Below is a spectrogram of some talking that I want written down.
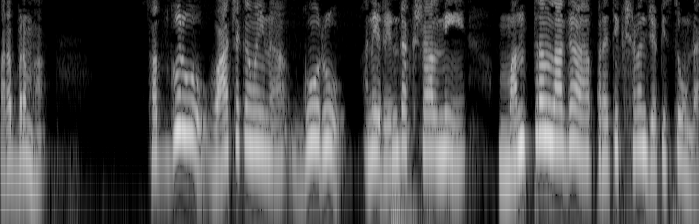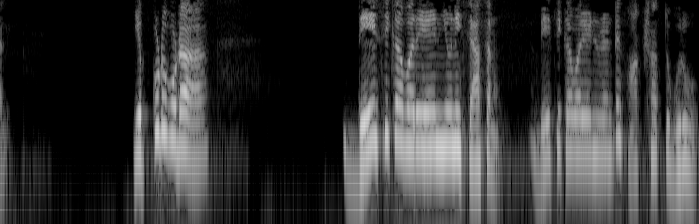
పరబ్రహ్మ. సద్గురువు వాచకమైన గురు అనే రెండక్షరాల్ని మంత్రంలాగా ప్రతిక్షణం జపిస్తూ ఉండాలి. ఎప్పుడు కూడా దేశిక వరేణ్యుని శాసనం. దేశిక వరేణ్యుడు అంటే సాక్షాత్తు గురువు.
